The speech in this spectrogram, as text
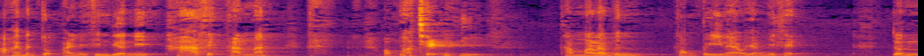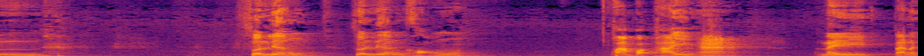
เอาให้มันจบภายในสิ้นเดือนนี้ ถ้าเสร็จทันนะเพราะโปรเจกต์นี้ทำมาแล้วเป็นสองปีแล้วยังไม่เสร็จ จน ส่วนเรื่องส่วนเรื่องของความปลอดภัย อ่า ในแต่ละ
